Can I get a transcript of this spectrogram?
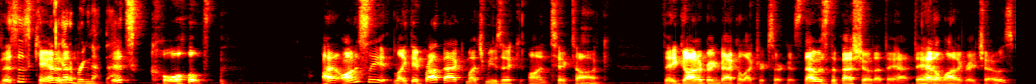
this is Canada. You got to bring that back. It's cold. I honestly like they brought back much music on TikTok. Mm-hmm. They got to bring back Electric Circus. That was the best show that they had. They had a lot of great shows,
